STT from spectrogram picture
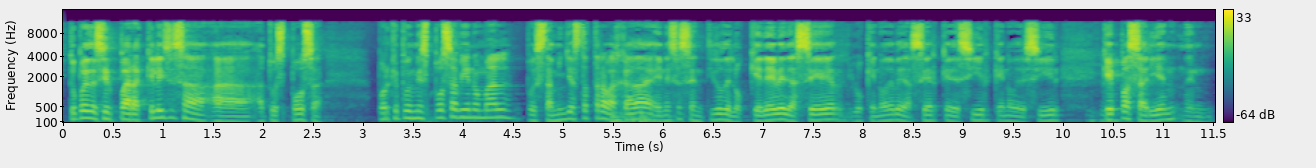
Y tú puedes decir, ¿para qué le dices a, a, tu esposa? Porque pues mi esposa, bien o mal, pues también ya está trabajada en ese sentido de lo que debe de hacer, lo que no debe de hacer, qué decir, qué no decir, qué pasaría en, en,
